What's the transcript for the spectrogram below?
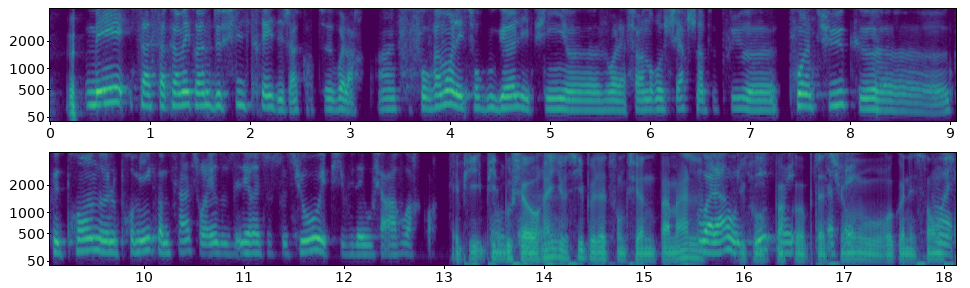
Mais ça, ça permet quand même de filtrer déjà. Quand euh, voilà, il hein, faut, vraiment aller sur Google et puis euh, voilà faire une recherche un peu plus euh, pointue que que de prendre le premier comme ça sur les, les, réseaux sociaux et puis vous allez vous faire avoir quoi. Et puis, puis le bouche à oreille aussi peut-être fonctionne pas mal. Voilà aussi. par cooptation ou reconnaissance.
